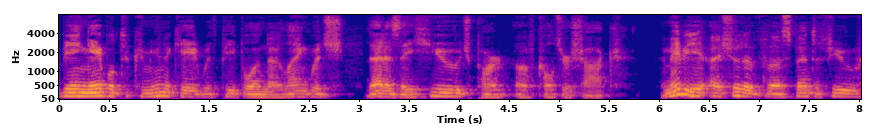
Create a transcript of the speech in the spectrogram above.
being able to communicate with people in their language, that is a huge part of culture shock. And maybe I should have uh, spent a few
